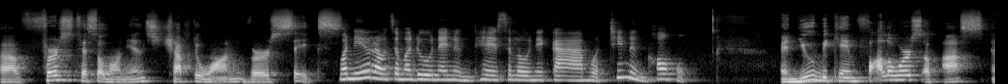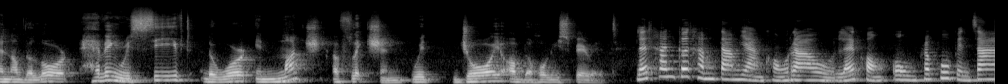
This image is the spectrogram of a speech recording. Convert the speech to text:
uh, 1 Thessalonians chapter 1 verse 6. วันนี้เราจะมาดูในหนึ่งเทสโลนิกาบทที่1ข้อ6 And you became followers of us and of the Lord, having received the word in much affliction with joy of the Holy Spirit. และท่านก็ทำตามอย่างของเราและขององค์พระผู้เป็นเจ้า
